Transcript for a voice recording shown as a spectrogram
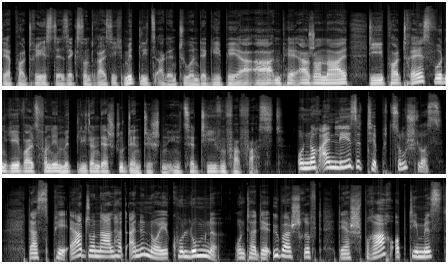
der Porträts der 36 Mitgliedsagenturen der GPRA im PR-Journal. Die Porträts wurden jeweils von den Mitgliedern der studentischen Initiativen verfasst. Und noch ein Lesetipp zum Schluss. Das PR-Journal hat eine neue Kolumne. Unter der Überschrift Der Sprachoptimist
